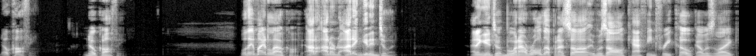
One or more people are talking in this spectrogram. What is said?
no coffee, no coffee. Well, they might allow coffee. I don't, I don't know. I didn't get into it. I didn't get into it. But when I rolled up and I saw it was all caffeine free Coke, I was like,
